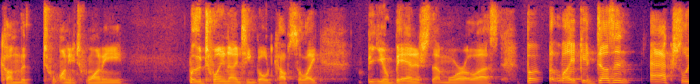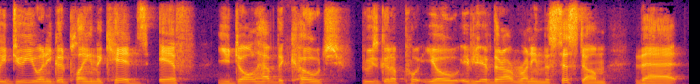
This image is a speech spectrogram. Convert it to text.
come the 2020 or the 2019 Gold Cup. So like you know banish them more or less. But, but like it doesn't actually do you any good playing the kids if you don't have the coach who's going to put you know if you, if they're not running the system that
